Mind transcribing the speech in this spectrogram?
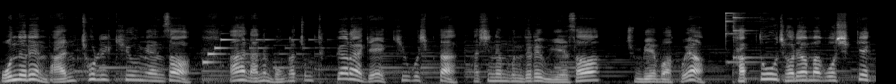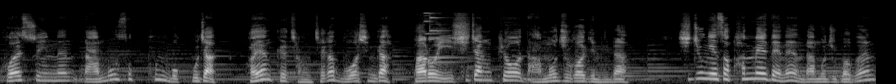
오늘은 난초를 키우면서 아 나는 뭔가 좀 특별하게 키우고 싶다 하시는 분들을 위해서 준비해 보았고요. 값도 저렴하고 쉽게 구할 수 있는 나무 소품 목부작 과연 그 정체가 무엇인가? 바로 이 시장표 나무 주걱입니다. 시중에서 판매되는 나무 주걱은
